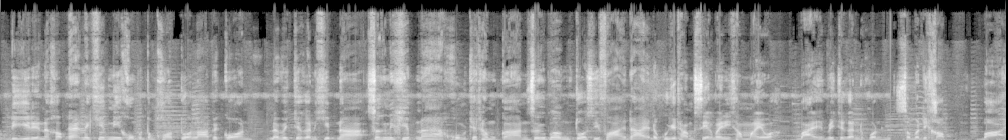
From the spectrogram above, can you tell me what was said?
ตรดีเลยนะครับ และในคลิปนี้ผมต้องขอตัวลาไปก่อน แล้วไปเจอกันคลิปหน้า ซึ่งในคลิปหน้าผมจะทำการซื้อเพิ่มตัวสีฟ้าให้ได้ แล้วกูจะทำเสียงไปนี้ทำไมวะบายไปเจอกันทุกคน สวัสดีครับบาย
